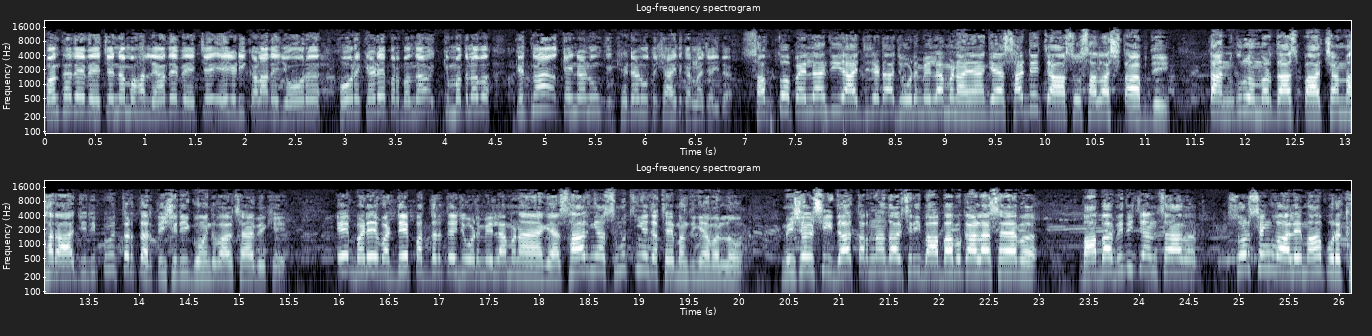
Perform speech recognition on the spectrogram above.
ਪੰਥ ਦੇ ਵਿੱਚ, ਇਹਨਾਂ ਮਹੱਲਿਆਂ ਦੇ ਵਿੱਚ ਇਹ ਜਿਹੜੀ ਕਲਾ ਦੇ ਜੋਰ, ਹੋਰ ਕਿਹੜੇ ਪ੍ਰਬੰਧਾਂ, ਕਿ ਮਤਲਬ ਕਿੰਨਾ ਇਹਨਾਂ ਨੂੰ, ਖੇਡਾਂ ਨੂੰ ਉਤਸ਼ਾਹਿਤ ਕਰਨਾ ਚਾਹੀਦਾ? ਸਭ ਤੋਂ ਪਹਿਲਾਂ ਜੀ, ਅੱਜ ਜਿਹੜਾ ਜੋੜ ਮੇਲਾ ਮਨਾਇਆ ਗਿਆ 450 ਸਾਲਾ ਸ਼ਤਾਬਦੀ। ਧੰਨ ਗੁਰੂ ਅਮਰਦਾਸ ਪਾਤਸ਼ਾਹ ਮਹਾਰਾਜ ਜੀ ਦੀ ਪਵਿੱਤਰ ਧਰਤੀ ਸ੍ਰੀ ਗੋਇੰਦਵਾਲ ਸਾਹਿਬ ਵਿਖੇ। ਇਹ ਬੜੇ ਵੱਡੇ ਪੱਧਰ ਤੇ ਜੋੜ ਮੇਲਾ ਮਨਾਇਆ ਗਿਆ, ਸਾਰੀਆਂ ਸਮੁੱਚੀਆਂ ਜਥੇਬੰਦੀਆਂ ਵੱਲੋਂ। ਮਿਸ਼ਲ ਸ਼ਹੀਦਾ ਤਰਨਾਦਲ ਸ੍ਰੀ ਬਾਬਾ ਬਕਾਲਾ ਸਾਹਿਬ, ਬਾਬਾ ਵਿਧੀ ਚੰਦ ਸਾਹਿਬ ਸੁਰ ਸਿੰਘ ਵਾਲੇ ਮਹਾਂਪੁਰਖ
